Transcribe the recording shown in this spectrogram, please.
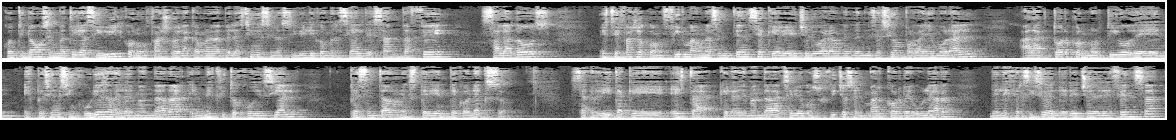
Continuamos en materia civil con un fallo de la Cámara de Apelaciones en lo Civil y Comercial de Santa Fe, Sala 2. Este fallo confirma una sentencia que había hecho lugar a una indemnización por daño moral al actor con motivo de expresiones injuriosas de la demandada en un escrito judicial presentado un expediente conexo. Se acredita que, esta, que la demandada accedió con sus dichos el marco regular del ejercicio del derecho de defensa,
